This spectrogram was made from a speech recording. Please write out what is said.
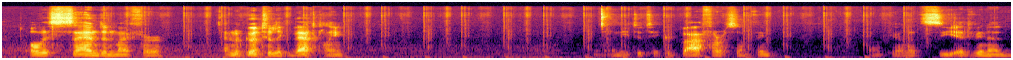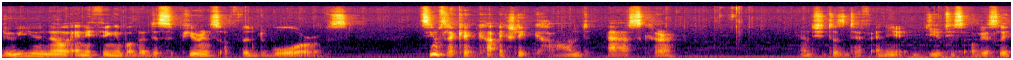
all this sand in my fur. I'm not going to lick that clean. I need to take a bath or something. Okay, let's see. Edwina, do you know anything about the disappearance of the dwarves? It seems like I ca- actually can't ask her. And she doesn't have any duties, obviously.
